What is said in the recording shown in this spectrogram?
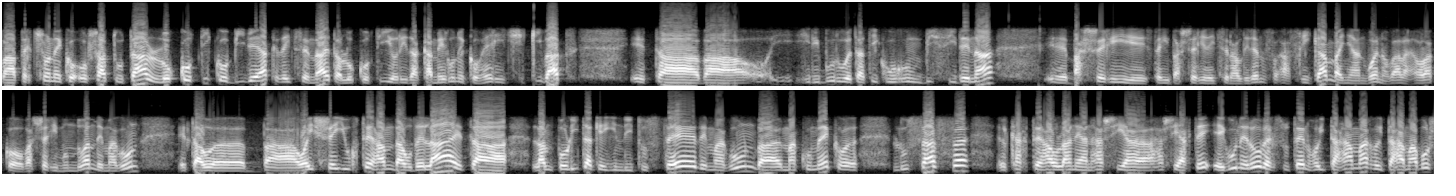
ba, pertsoneko osatuta lokotiko bideak deitzen da, eta lokoti hori da kameruneko herri txiki bat, eta ba, hiriburuetatik urrun bizi dena, e, baserri, ez da baserri deitzen aldiren Afrikan, baina, bueno, bala, horako baserri munduan demagun, eta uh, ba, oai sei urte handaudela, eta lan politak egin dituzte, demagun, ba, makumek, uh, luzaz, elkarte haulanean hasi, hasi arte, egunero, berzuten hoita hamar, hoita hamabos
